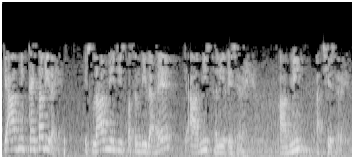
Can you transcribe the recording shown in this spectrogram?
کہ آدمی کیسا بھی رہے۔ اسلام میں یہ چیز پسندیدہ ہے کہ آدمی سلیقے سے رہے، آدمی اچھے سے رہے۔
